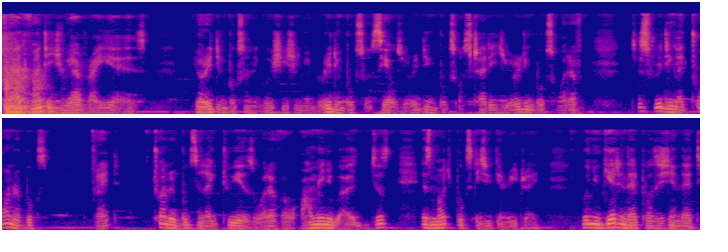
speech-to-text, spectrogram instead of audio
the advantage we have right here is you're reading books on negotiation, you're reading books on sales, you're reading books on strategy, you're reading books on whatever. Just reading like 200 books, right? 200 books in like two years or whatever. How many? Uh, just as much books as you can read, right? When you get in that position that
